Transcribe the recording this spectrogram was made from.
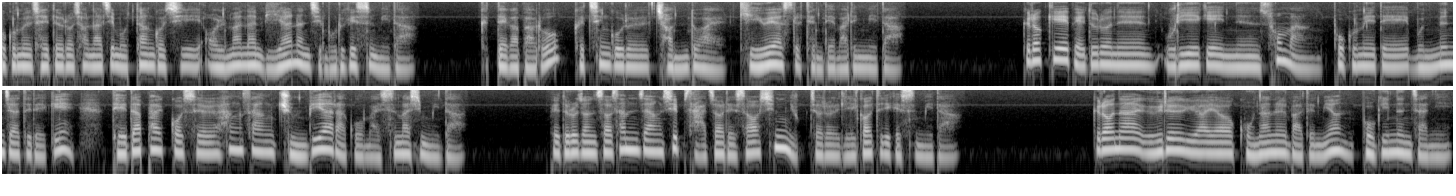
복음을 제대로 전하지 못한 것이 얼마나 미안한지 모르겠습니다. 그때가 바로 그 친구를 전도할 기회였을 텐데 말입니다. 그렇기에 베드로는 우리에게 있는 소망, 복음에 대해 묻는 자들에게 대답할 것을 항상 준비하라고 말씀하십니다. 베드로전서 3장 14절에서 16절을 읽어 드리겠습니다. 그러나 의를 위하여 고난을 받으면 복 있는 자니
